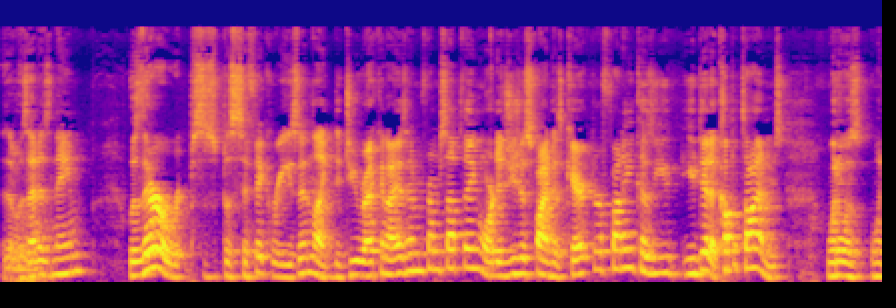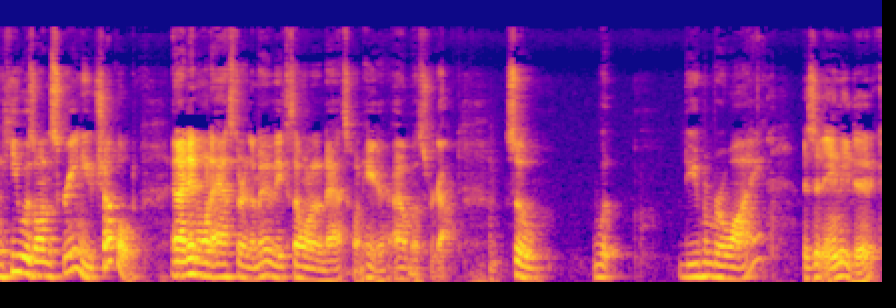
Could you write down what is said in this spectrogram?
Was Mm-hmm. that his name? Was there a re- specific reason? Like, did you recognize him from something, or did you just find his character funny? Because you you did a couple times when it was when he was on the screen, you chuckled, and I didn't want to ask during the movie because I wanted to ask one here. I almost forgot. So, what? Do you remember why? is it Andy Dick?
